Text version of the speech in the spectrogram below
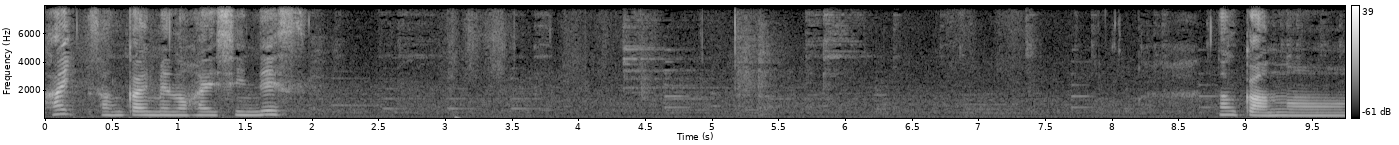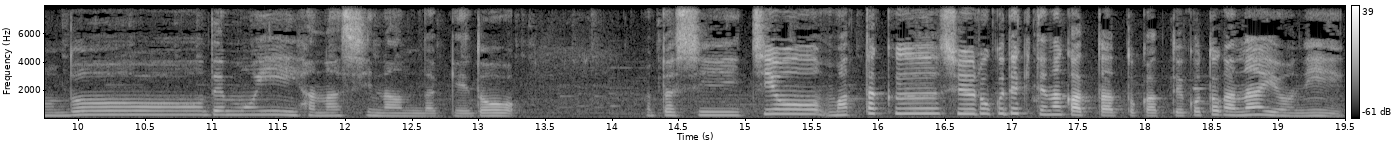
はい3回目の配信です。なんかあのどうでもいい話なんだけど私一応全く収録できてなかったとかっていうことがないように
